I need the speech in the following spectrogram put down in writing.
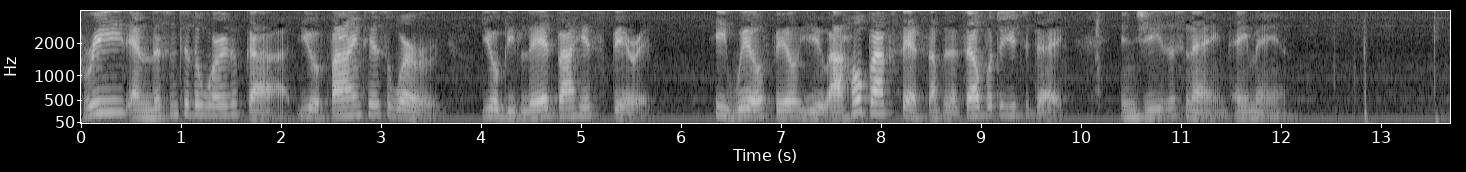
Read and listen to the Word of God. You'll find His Word. You'll be led by His Spirit. He will fill you. I hope I've said something that's helpful to you today. In Jesus' name, amen.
